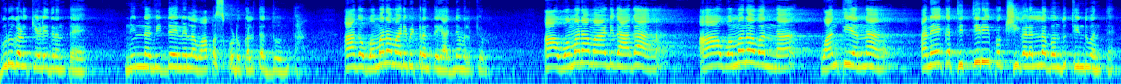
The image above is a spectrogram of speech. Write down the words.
ಗುರುಗಳು ಕೇಳಿದ್ರಂತೆ ನಿನ್ನ ವಿದ್ಯೆಯನ್ನೆಲ್ಲ ವಾಪಸ್ ಕೊಡು ಕಲಿತದ್ದು ಅಂತ. ಆಗ ವಮನ ಮಾಡಿಬಿಟ್ರಂತೆ ಯಾಜ್ಞವಲ್ಕ್ಯರು. ಆ ವಮನ ಮಾಡಿದಾಗ ಆ ವಮನವನ್ನು, ವಾಂತಿಯನ್ನು ಅನೇಕ ತಿತ್ತಿರಿ ಪಕ್ಷಿಗಳೆಲ್ಲ ಬಂದು ತಿಂದುವಂತೆ.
